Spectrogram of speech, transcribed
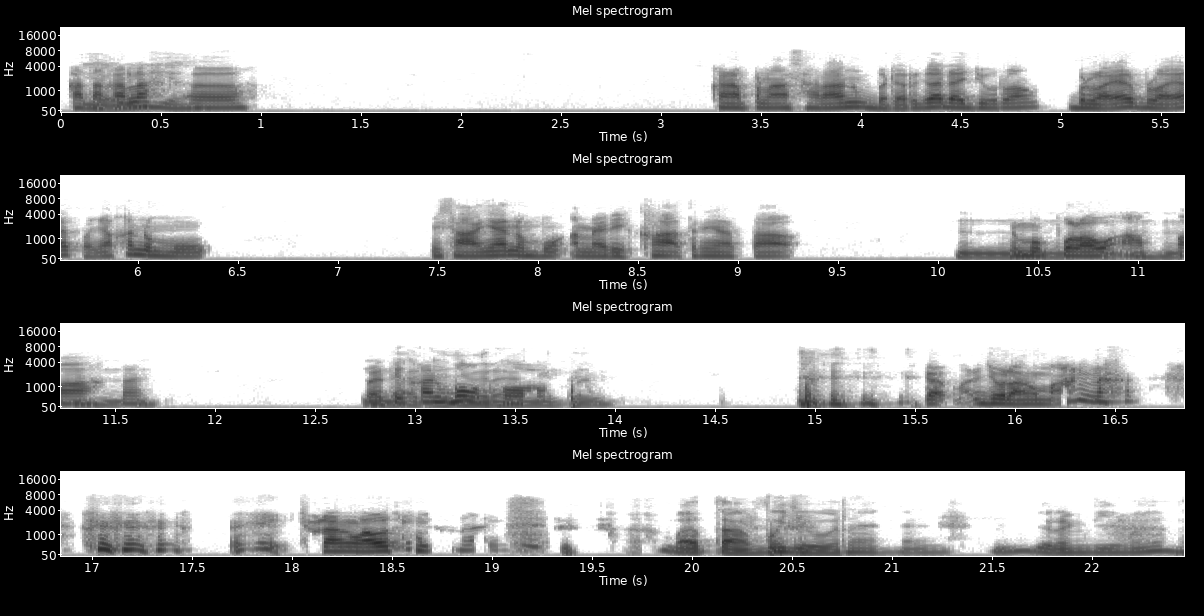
katakanlah iya. eh, karena penasaran bener gak ada jurang berlayar berlayar ternyata kan nemu misalnya nemu Amerika ternyata nemu Hmm, pulau hmm, hmm, apa hmm, kan hmm. Berarti Nggak kan bohong. gitu. Gak jurang mana jurang laut mana matamu jurang jurang di mana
